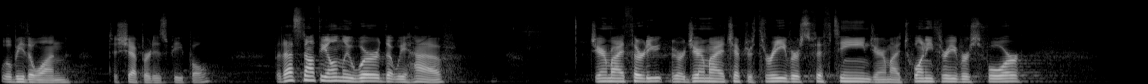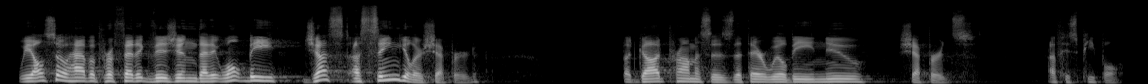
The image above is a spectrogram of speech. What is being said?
will be the one to shepherd his people. But that's not the only word that we have. Jeremiah 30 or Jeremiah chapter 3 verse 15, Jeremiah 23 verse 4. We also have a prophetic vision that it won't be just a singular shepherd, but God promises that there will be new shepherds of his people.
